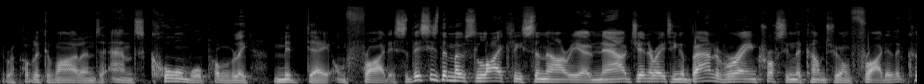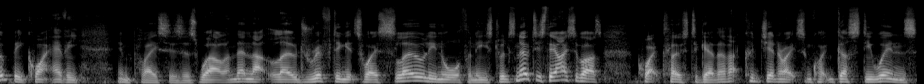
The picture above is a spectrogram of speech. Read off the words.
the Republic of Ireland and Cornwall, probably midday on Friday. So this is the most likely scenario now, generating a band of rain crossing the country on Friday that could be quite heavy in places as well. And then that low drifting its way slowly north and eastwards. Notice the isobars quite close together. That could generate some quite gusty winds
